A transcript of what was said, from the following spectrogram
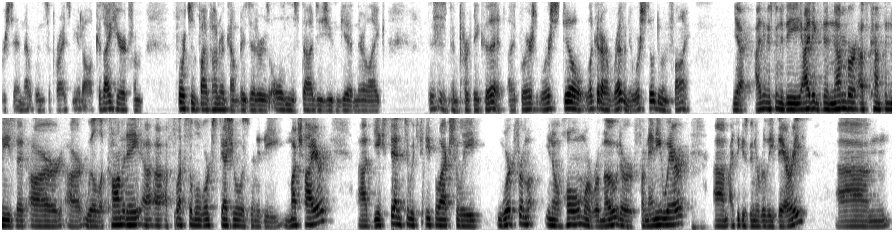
80%. That wouldn't surprise me at all. Cause I hear it from Fortune 500 companies that are as old and as stodgy as you can get. And they're like, this has been pretty good. Like we're, we're still, look at our revenue. We're still doing fine. Yeah, I think it's going to be. I think the number of companies that are are will accommodate a, a flexible work schedule is going to be much higher. Uh, the extent to which people actually work from you know home or remote or from anywhere, um, I think is going to really vary. Um,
